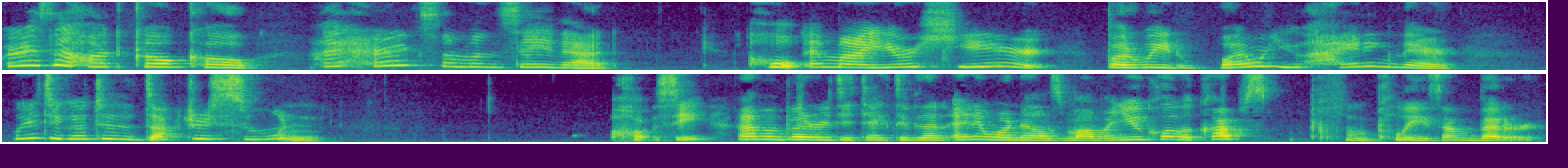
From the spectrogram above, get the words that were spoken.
Where is the hot cocoa? I heard someone say that. Oh, Emma, you're here. But wait, why were you hiding there? We need to go to the doctor soon. Oh, see, I'm a better detective than anyone else, Mama. You call the cops? Please, I'm better.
